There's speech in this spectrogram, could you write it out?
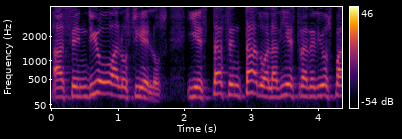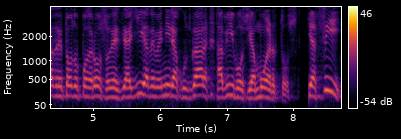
ascendió a los cielos y está sentado a la diestra de Dios Padre Todopoderoso. Desde allí ha de venir a juzgar a vivos y a muertos. Y así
